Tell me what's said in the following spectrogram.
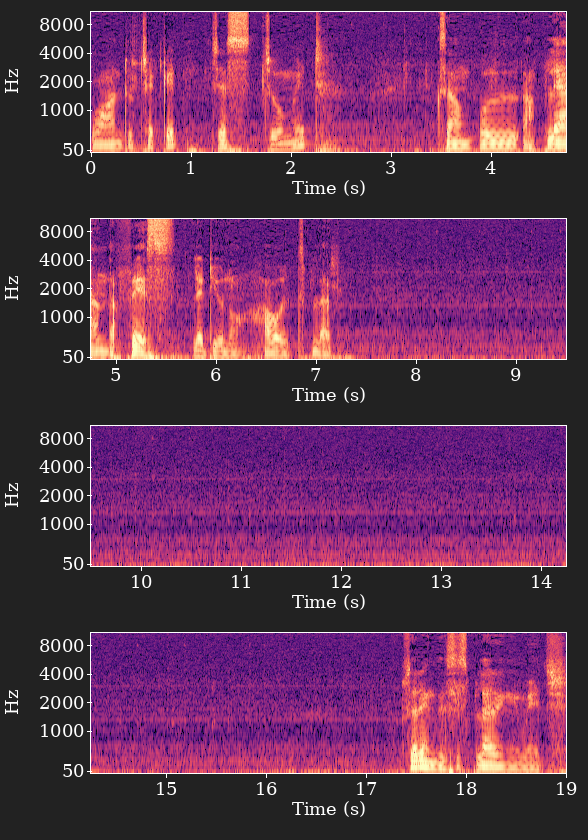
Want to check it? Just zoom it. Example uh, apply on the face. Let you know how it's blur. Observing this is blurring image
